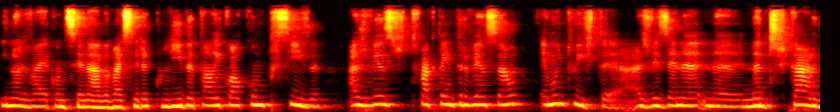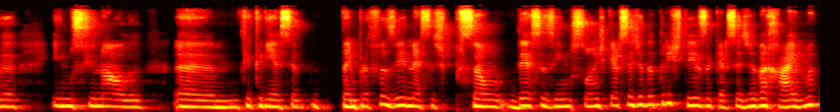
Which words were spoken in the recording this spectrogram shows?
e não lhe vai acontecer nada, vai ser acolhida tal e qual como precisa. Às vezes, de facto, a intervenção é muito isto, às vezes é na, na, na descarga emocional que a criança tem para fazer nessa expressão dessas emoções, quer seja da tristeza, quer seja da raiva,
